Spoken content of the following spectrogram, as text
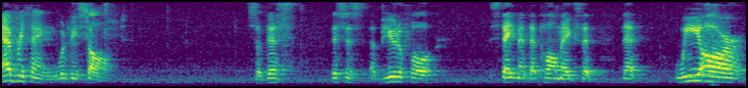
Everything would be solved. So this, this is a beautiful statement that Paul makes that, that we are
